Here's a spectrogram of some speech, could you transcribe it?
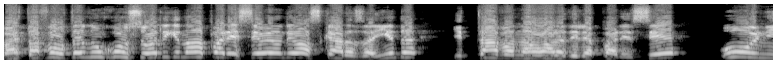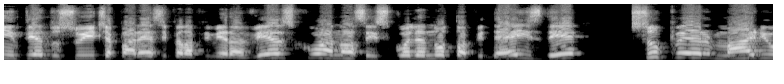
Mas tá faltando um console que não apareceu e não deu as caras ainda. E tava na hora dele aparecer. O Nintendo Switch aparece pela primeira vez com a nossa escolha no top 10 de Super Mario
